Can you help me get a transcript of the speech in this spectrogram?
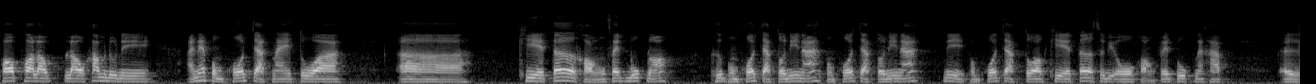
พอพอเราเราเข้ามาดูใน อันนี้ผมโพสต์จากในตัวเอ่อ Creator ของ Facebook เนาะคือผมโพสต์จากตัวนี้นะ ผมโพสต์จากตัวนี้นะ นี่ผมโพสต์จากตัว Creator Studio ของ Facebook นะครับเออ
